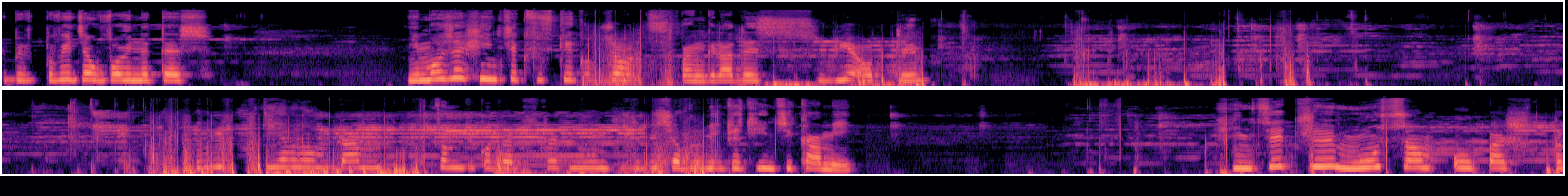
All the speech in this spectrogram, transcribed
żeby powiedział wojnę też. Nie może Chińczyk wszystkiego wziąć. Bangladesz wie o tym. Indianom dam, chcą tylko dać trochę pieniędzy, żeby się obronić przed Chińczykami. Chińczycy muszą upaść, to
